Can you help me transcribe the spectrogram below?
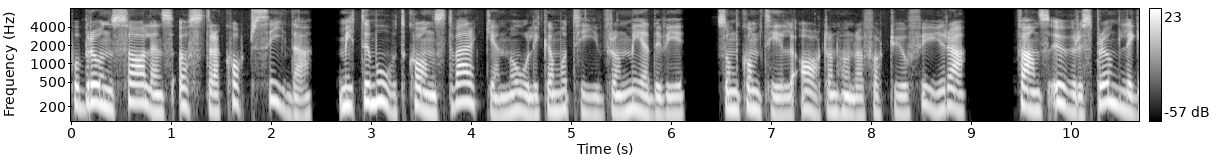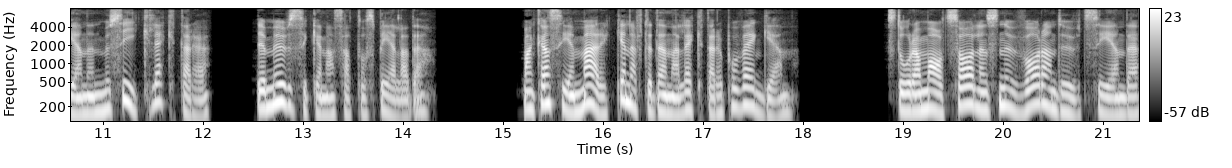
På brunnssalens östra kortsida, mittemot konstverken med olika motiv från Medevi som kom till 1844, fanns ursprungligen en musikläktare där musikerna satt och spelade. Man kan se märken efter denna läktare på väggen. Stora matsalens nuvarande utseende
